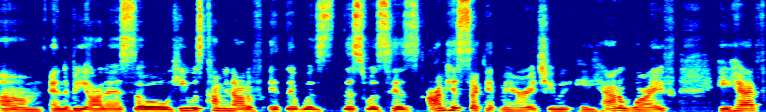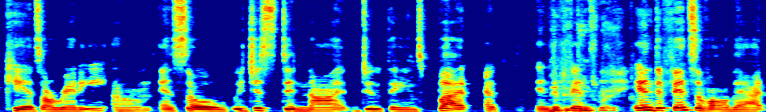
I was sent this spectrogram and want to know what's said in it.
Um and to be honest so he was coming out of it it was this was his i'm his second marriage. He he had a wife. He had kids already. Um and so we just did not do things. But at in defense right. in defense of all that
